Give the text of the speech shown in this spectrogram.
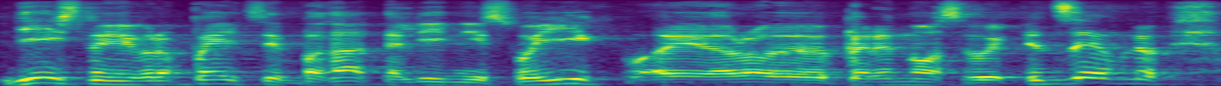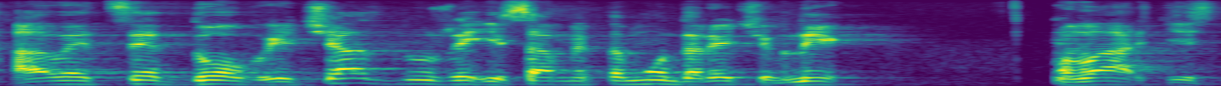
Дійсно, європейці багато ліній своїх е, переносили під землю, але це довгий час дуже, і саме тому, до речі, в них вартість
